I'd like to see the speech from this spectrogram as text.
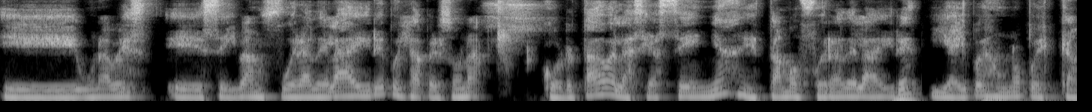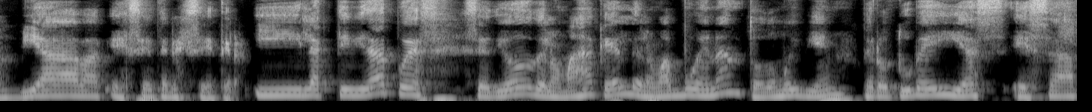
Eh, una vez eh, se iban fuera del aire, pues la persona cortaba, le hacía señas, estamos fuera del aire y ahí pues uno pues cambiaba, etcétera, etcétera. Y la actividad pues se dio de lo más aquel, de lo más buena, todo muy bien, pero tú veías esa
